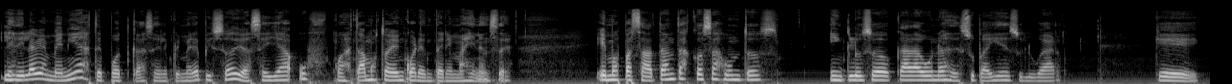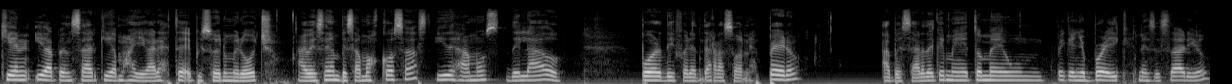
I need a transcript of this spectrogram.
les di la bienvenida a este podcast en el primer episodio, hace ya, uff, cuando estábamos todavía en cuarentena, imagínense. Hemos pasado tantas cosas juntos, incluso cada uno desde su país, de su lugar, quién iba a pensar que íbamos a llegar a este episodio número 8. A veces empezamos cosas y dejamos de lado por diferentes razones, pero a pesar de que me tomé un pequeño break necesario,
